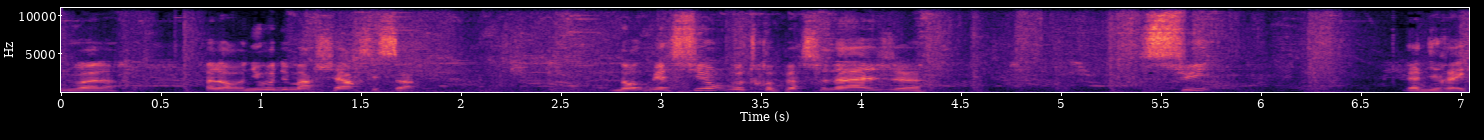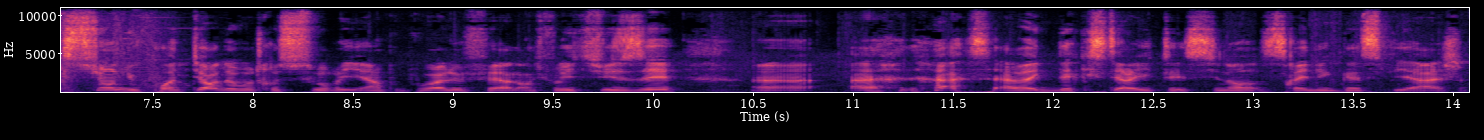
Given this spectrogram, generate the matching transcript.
Voilà. Alors, au niveau de ma charge, c'est ça. Donc, bien sûr, votre personnage suit la direction du pointeur de votre souris hein, pour pouvoir le faire. Donc, il faut l'utiliser euh, avec dextérité, sinon ce serait du gaspillage.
